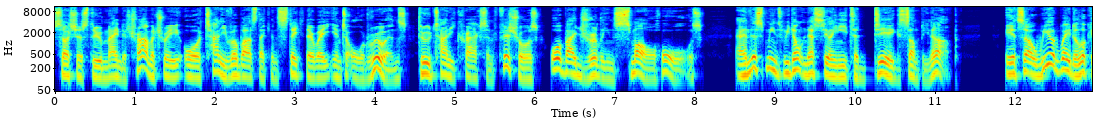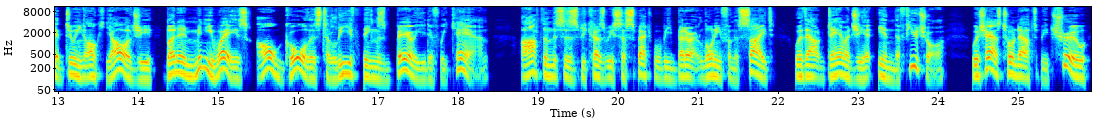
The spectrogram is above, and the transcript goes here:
such as through magnetometry or tiny robots that can stake their way into old ruins through tiny cracks and fissures or by drilling small holes. And this means we don't necessarily need to dig something up. It's a weird way to look at doing archaeology, but in many ways, our goal is to leave things buried if we can. Often, this is because we suspect we'll be better at learning from the site without damaging it in the future, which has turned out to be true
